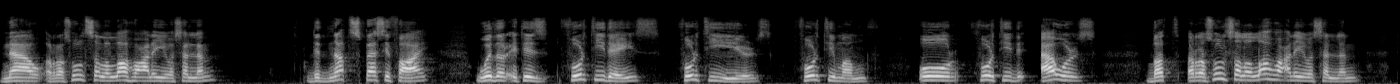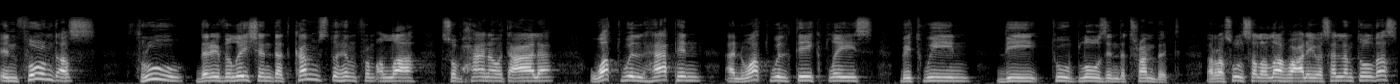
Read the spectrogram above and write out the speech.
Now, Rasul sallallahu alayhi wasallam did not specify whether it is 40 days, 40 years, 40 months, or 40 hours. But Rasul sallallahu alayhi wasallam informed us through the revelation that comes to him from Allah subhanahu wa ta'ala what will happen and what will take place between the two blows in the trumpet. الرسول صلى الله عليه وسلم told us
